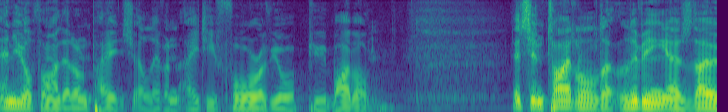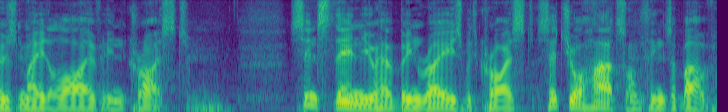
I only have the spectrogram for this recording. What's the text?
And you'll find that on page 1184 of your Pew Bible. It's entitled Living as Those Made Alive in Christ. Since then you have been raised with Christ, set your hearts on things above,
